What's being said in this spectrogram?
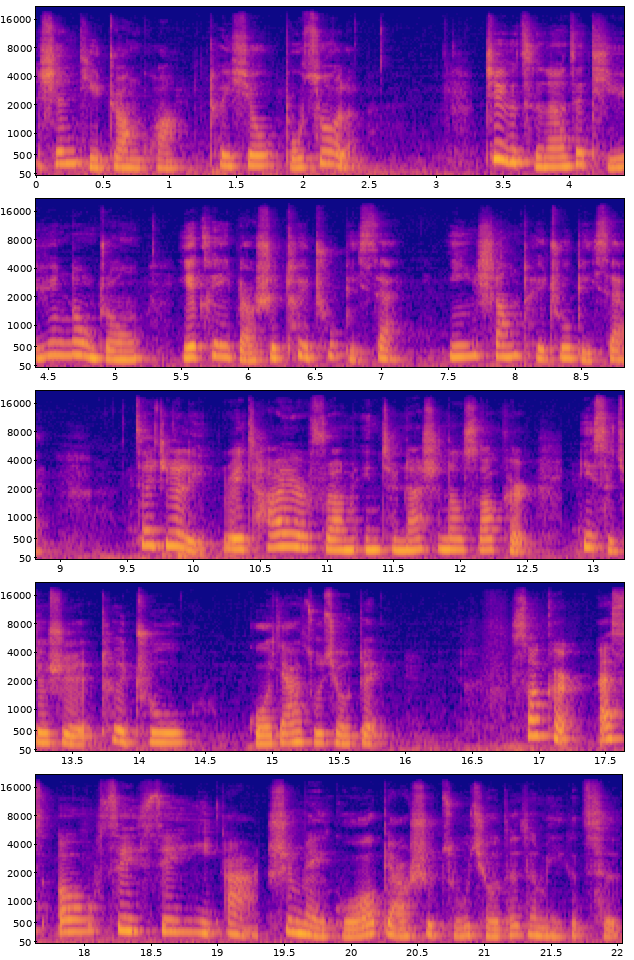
身体状况退休不做了。这个词呢，在体育运动中也可以表示退出比赛，因伤退出比赛。在这里，retire from international soccer 意思就是退出国家足球队。Soccer，s-o-c-c-e-r 是美国表示足球的这么一个词。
